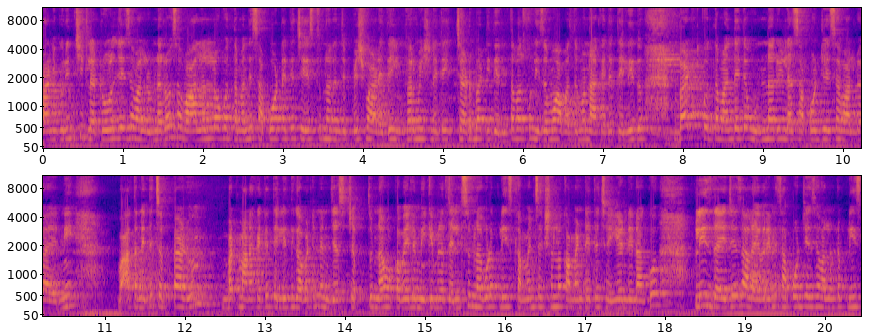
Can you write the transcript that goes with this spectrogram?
వాడి గురించి ఇట్లా ట్రోల్ చేసే వాళ్ళు ఉన్నారో సో వాళ్ళల్లో కొంతమంది సపోర్ట్ అయితే చేస్తున్నారని చెప్పేసి వాడైతే ఇన్ఫర్మేషన్ అయితే ఇచ్చాడు. బట్ ఇది ఎంతవరకు నిజమో అబద్ధమో నాకైతే తెలియదు బట్ కొంతమంది అయితే ఉన్నారు ఇలా సపోర్ట్ చేసే వాళ్ళు అవన్నీ. అతనైతే చెప్పాడు బట్ మనకైతే తెలియదు కాబట్టి నేను జస్ట్ చెప్తున్నా. ఒకవేళ మీకు ఏమైనా తెలుసున్నా కూడా ప్లీజ్ కమెంట్ సెక్షన్లో కమెంట్ అయితే చేయండి నాకు. ప్లీజ్ దయచేసి అలా ఎవరైనా సపోర్ట్ చేసే వాళ్ళు ఉంటే ప్లీజ్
